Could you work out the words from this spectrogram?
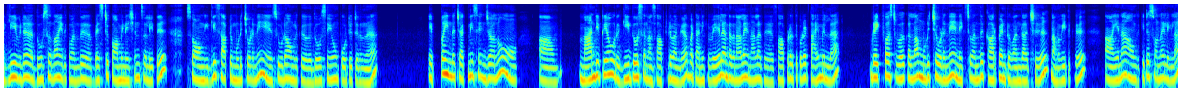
இட்லியை விட தோசை தான் இதுக்கு வந்து பெஸ்ட்டு காம்பினேஷன் சொல்லிட்டு. ஸோ அவங்க இட்லி சாப்பிட்டு முடித்த உடனே சூடாக அவங்களுக்கு தோசையும் போட்டுட்டு இருந்தேன். எப்போ இந்த சட்னி செஞ்சாலும் மேண்டிட்ரியாக ஒரு கீ தோசை நான் சாப்பிட்டுடுவேங்க. பட் அன்றைக்கி வேலைன்றதுனால என்னால் அது சாப்பிட்றதுக்கு கூட டைம் இல்லை. பிரேக்ஃபாஸ்ட் ஒர்க் எல்லாம் முடித்த உடனே நெக்ஸ்ட் வந்து கார்பெண்டர் வந்தாச்சு நம்ம வீட்டுக்கு. ஏன்னா அவங்கக்கிட்ட சொன்னேன் இல்லைங்களா?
